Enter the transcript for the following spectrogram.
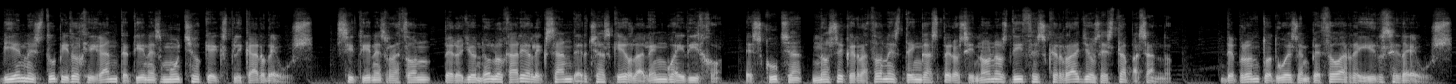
Bien estúpido gigante tienes mucho que explicar Deus. Si tienes razón, pero yo no lo haré Alexander chasqueó la lengua y dijo. Escucha, no sé qué razones tengas pero si no nos dices qué rayos está pasando. De pronto Dues empezó a reírse de Eus.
